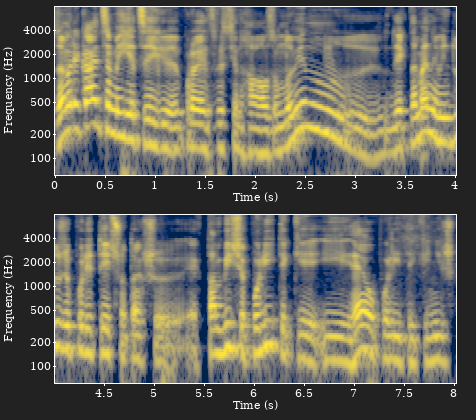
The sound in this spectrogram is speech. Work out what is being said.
з американцями є цей проект з Вестінгаузом. Ну він, як на мене, він дуже політично, так що як там більше політики і геополітики, ніж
